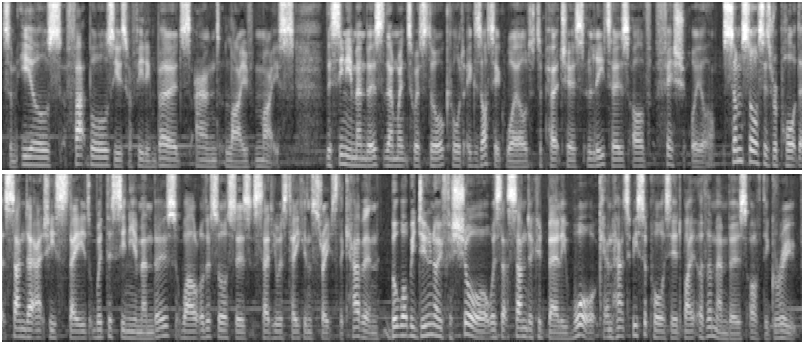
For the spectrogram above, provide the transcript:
some eels, fat balls used for feeding birds, and live mice. The senior members then went to a store called Exotic World to purchase litres of fish oil. Some sources report that Sanda actually stayed with the senior members, while other sources said he was taken straight to the cabin. But what we do know for sure was that Sanda could barely walk and had to be supported by other members of the group.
